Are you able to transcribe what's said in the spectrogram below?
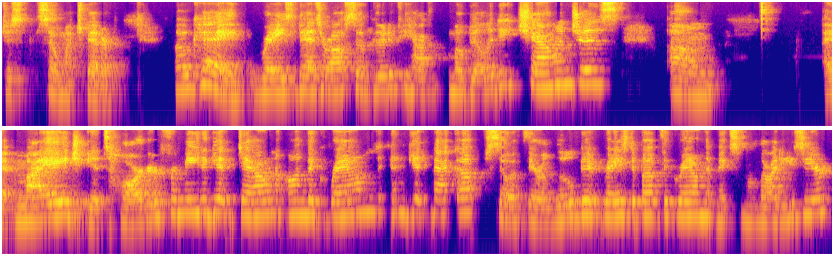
just so much better. Okay, raised beds are also good if you have mobility challenges. Um, at my age, it's harder for me to get down on the ground and get back up. So if they're a little bit raised above the ground, that makes them a lot easier.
